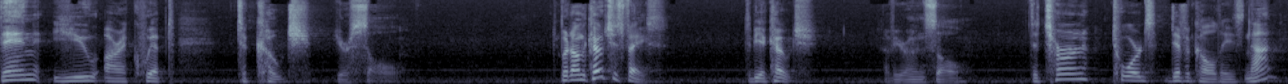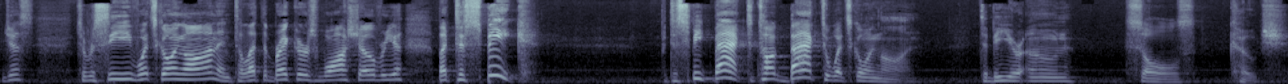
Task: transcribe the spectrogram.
Then you are equipped to coach your soul. Put on the coach's face to be a coach of your own soul, to turn towards difficulties, not just to receive what's going on and to let the breakers wash over you, but to speak, but to speak back, to talk back to what's going on, to be your own soul's coach.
